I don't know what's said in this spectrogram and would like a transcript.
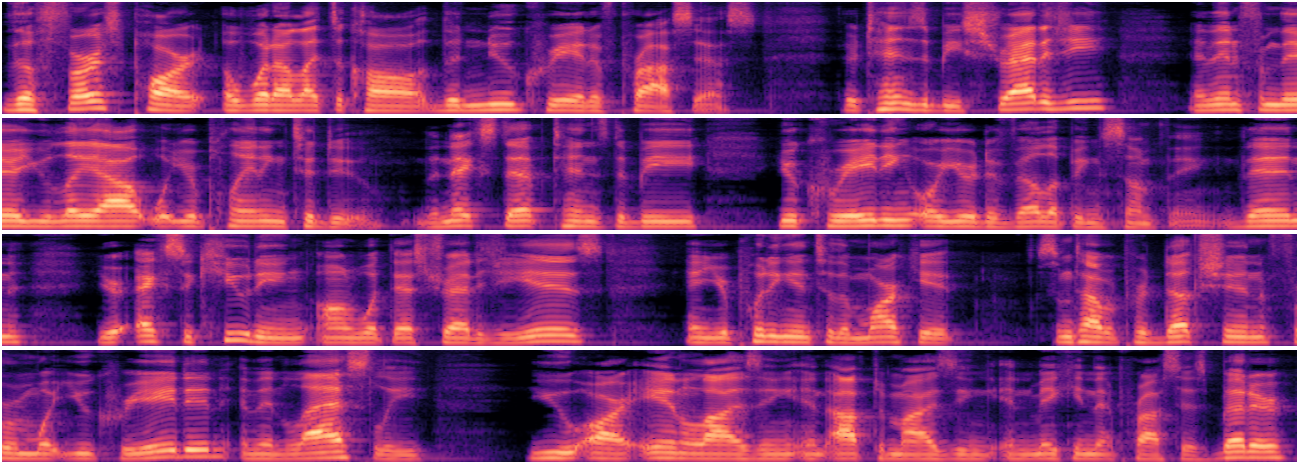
the first part of what I like to call the new creative process there tends to be strategy. And then from there, you lay out what you're planning to do. The next step tends to be you're creating or you're developing something. Then you're executing on what that strategy is and you're putting into the market some type of production from what you created. And then lastly, you are analyzing and optimizing and making that process better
